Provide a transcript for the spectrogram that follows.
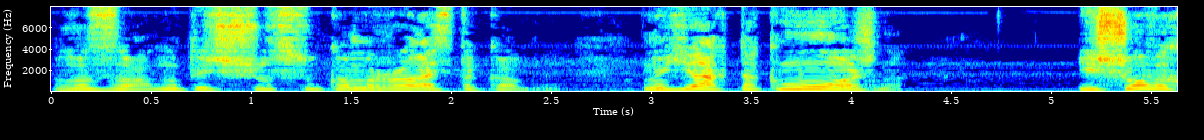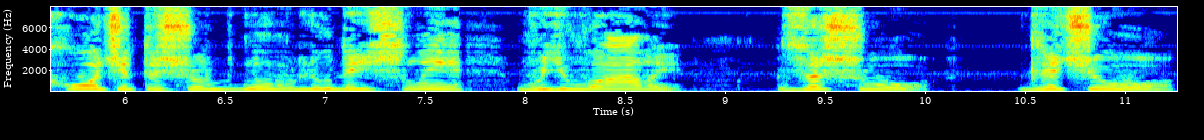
глаза? Ну ти що, сука, мразь така? Ну як так можна? І що ви хочете, щоб ну, люди йшли, воювали? За що? Для чого?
